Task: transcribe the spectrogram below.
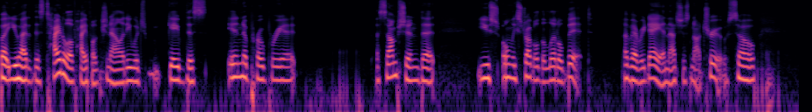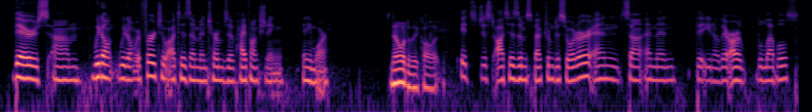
but you had this title of high functionality, which gave this inappropriate assumption that you only struggled a little bit of every day, and that's just not true. So there's um, we don't we don't refer to autism in terms of high functioning anymore. Now what do they call it? It's just autism spectrum disorder, and so and then the you know there are the levels.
